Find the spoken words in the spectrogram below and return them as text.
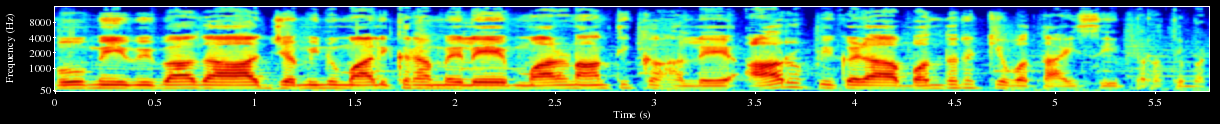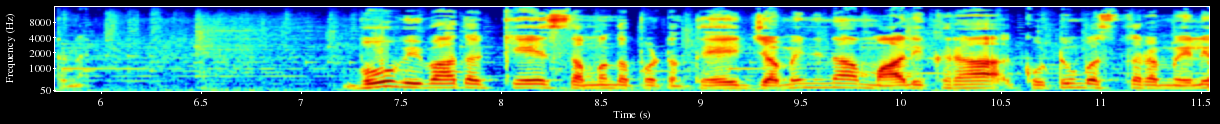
ಭೂಮಿ ವಿವಾದ, ಜಮೀನು ಮಾಲೀಕರ ಮೇಲೆ ಮಾರಣಾಂತಿಕ ಹಲ್ಲೆ, ಆರೋಪಿಗಳ ಬಂಧನಕ್ಕೆ ಒತ್ತಾಯಿಸಿ ಪ್ರತಿಭಟನೆ. ಭೂ ವಿವಾದಕ್ಕೆ ಸಂಬಂಧಪಟ್ಟಂತೆ ಜಮೀನಿನ ಮಾಲೀಕರ ಕುಟುಂಬಸ್ಥರ ಮೇಲೆ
